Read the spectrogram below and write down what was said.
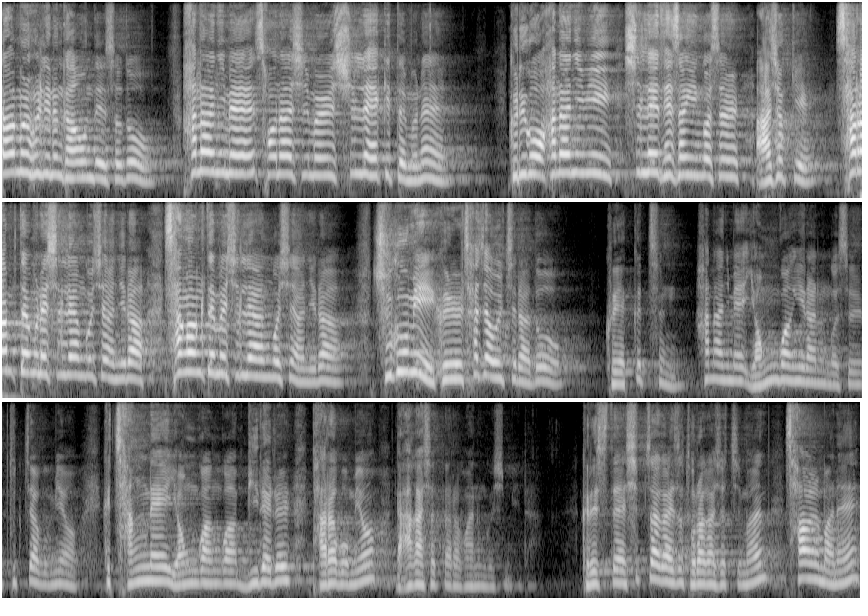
땀을 흘리는 가운데에서도 하나님의 선하심을 신뢰했기 때문에 그리고 하나님이 신뢰 대상인 것을 아셨기에 사람 때문에 신뢰한 것이 아니라 상황 때문에 신뢰한 것이 아니라 죽음이 그를 찾아올지라도 그의 끝은 하나님의 영광이라는 것을 붙잡으며 그 장래의 영광과 미래를 바라보며 나가셨다라고 하는 것입니다. 그랬을 때 십자가에서 돌아가셨지만 사흘 만에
